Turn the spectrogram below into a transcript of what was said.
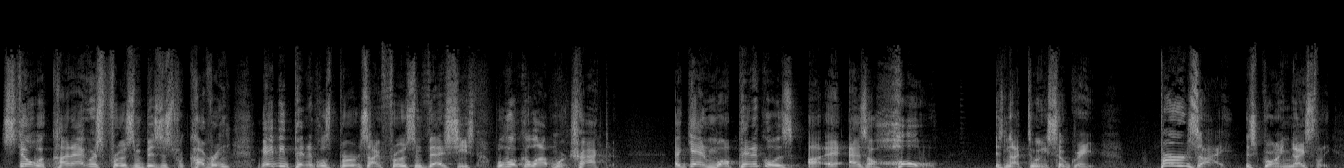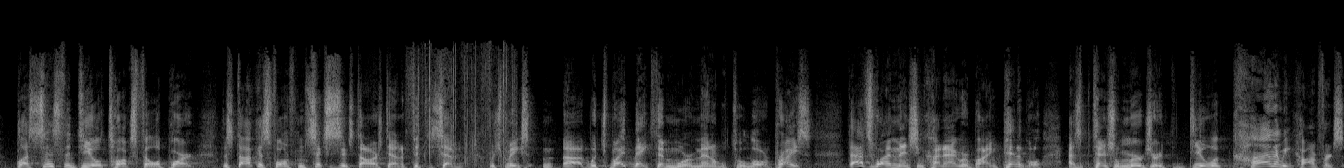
Still, with ConAgra's frozen business recovering, maybe Pinnacle's Birds Eye frozen veggies will look a lot more attractive. Again, while Pinnacle is, uh, as a whole is not doing so great, Birds Eye is growing nicely. Plus, since the deal talks fell apart, the stock has fallen from $66 down to 57, which makes uh, which might make them more amenable to a lower price. That's why I mentioned Conagra buying Pinnacle as a potential merger at the Deal Economy conference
